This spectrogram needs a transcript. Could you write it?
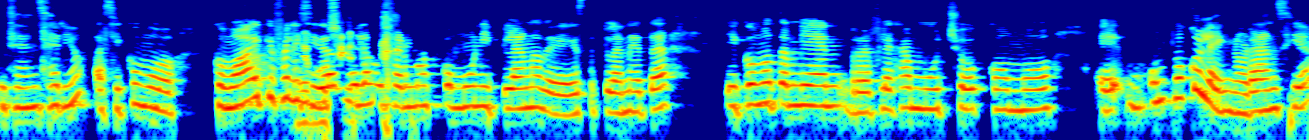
Dice, ¿en serio? Así como, como, ay, qué felicidad, soy la mujer más común y plana de este planeta. Y como también refleja mucho como eh, un poco la ignorancia,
